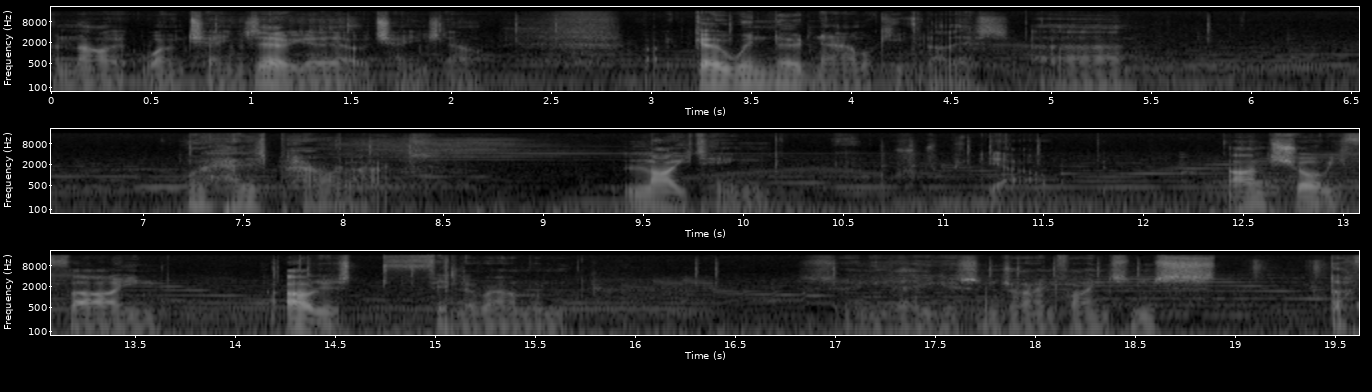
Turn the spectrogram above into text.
And now it won't change. There we go, that will change now. Right, go windowed now, we'll keep it like this. Um, what the hell is parallax? Lighting. Yeah, I'm sure be fine. I'll just fiddle around on Sony Vegas and try and find some stuff.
